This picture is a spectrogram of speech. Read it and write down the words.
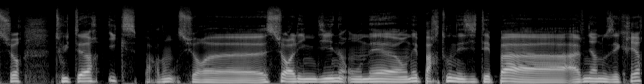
sur Twitter, X, pardon, sur, sur LinkedIn. On est, on est partout, n'hésitez pas à, venir nous écrire.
